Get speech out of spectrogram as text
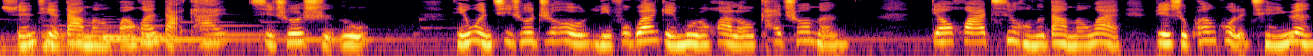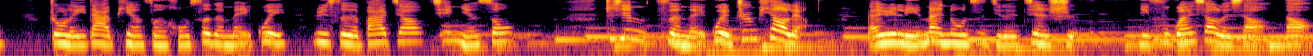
玄铁大门缓缓打开，汽车驶入。停稳汽车之后，李副官给慕容画楼开车门，雕花漆红的大门外，便是宽阔的前院，种了一大片粉红色的玫瑰、绿色的芭蕉、千年松。这些粉玫瑰真漂亮。白云里卖弄自己的见识。李副官笑了笑，道：“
